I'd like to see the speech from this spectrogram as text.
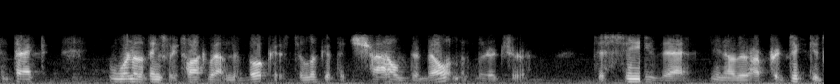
in fact, one of the things we talk about in the book is to look at the child development literature to see that you know there are predicted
